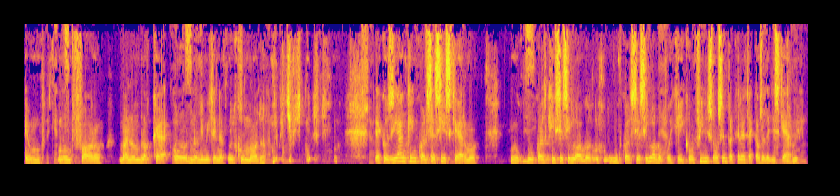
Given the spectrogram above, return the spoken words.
un, un foro ma non blocca o non limita in alcun modo. È così anche in qualsiasi schermo, in qualsiasi luogo, in qualsiasi luogo, poiché i confini sono sempre creati a causa degli schermi.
